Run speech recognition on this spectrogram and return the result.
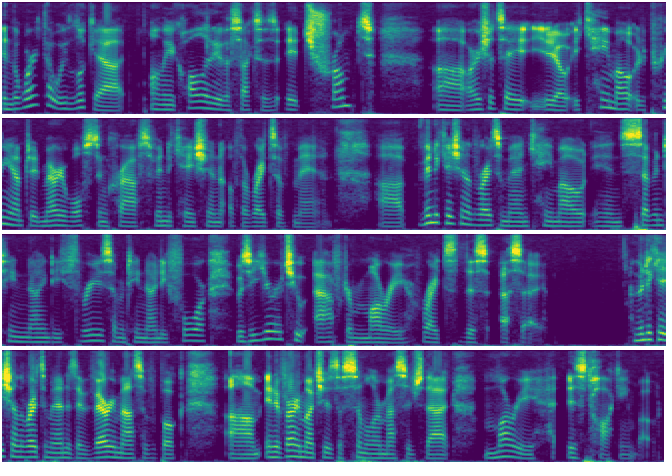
in the work that we look at on the equality of the sexes, it trumped, uh, or I should say, you know, it came out, it preempted Mary Wollstonecraft's Vindication of the Rights of Man. Uh, Vindication of the Rights of Man came out in 1793, 1794. It was a year or two after Murray writes this essay. Vindication of the Rights of Man is a very massive book, um, and it very much is a similar message that Murray is talking about.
